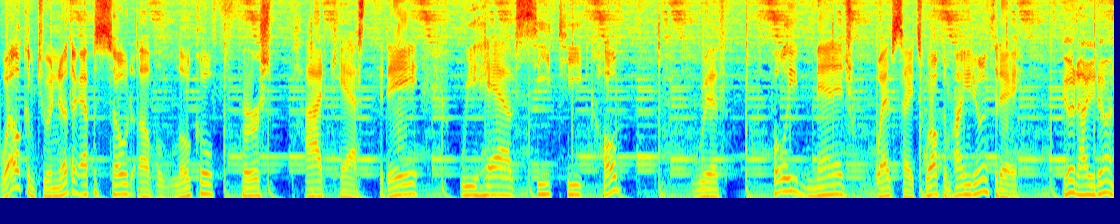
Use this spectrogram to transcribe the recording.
Welcome to another episode of Local First Podcast. Today we have CT Kaupp with Fully Managed Websites. Welcome. How are you doing today? Good. How you doing?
